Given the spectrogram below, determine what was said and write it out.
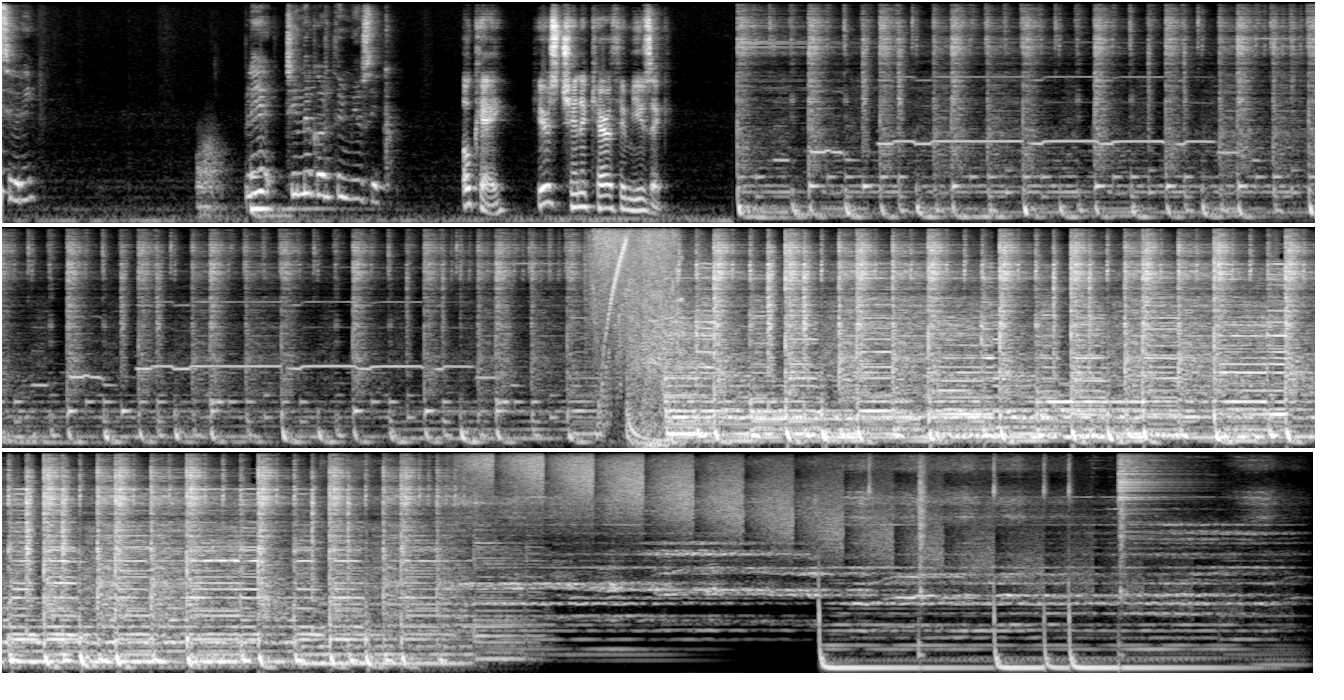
Siri. Play Chinna Karthi music. Okay, here's Chinna Karathu music.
